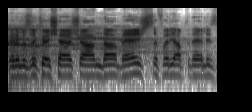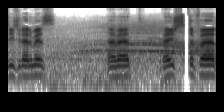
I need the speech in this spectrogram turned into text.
Kırmızı köşe şu anda 5-0 yaptı değerli izleyicilerimiz. Evet 5-0.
